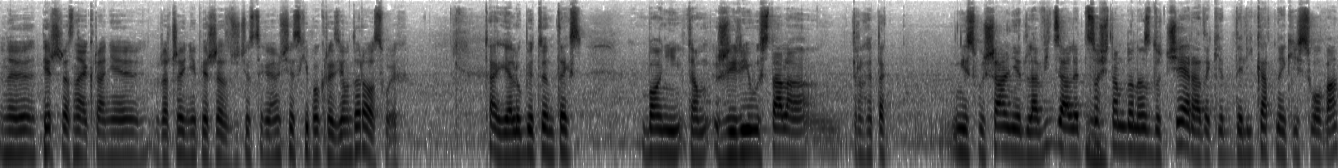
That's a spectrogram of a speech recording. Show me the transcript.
y, pierwszy raz na ekranie, raczej nie pierwszy raz w życiu stykają się z hipokryzją dorosłych. Tak, ja lubię ten tekst, bo oni tam jury ustala trochę tak niesłyszalnie dla widza, ale coś tam do nas dociera, takie delikatne jakieś słowa,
